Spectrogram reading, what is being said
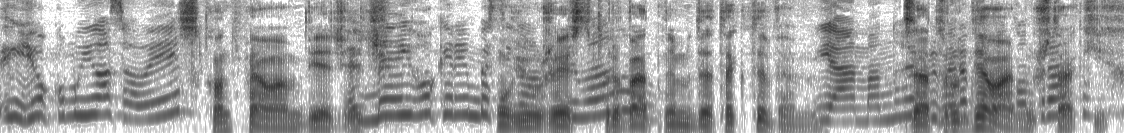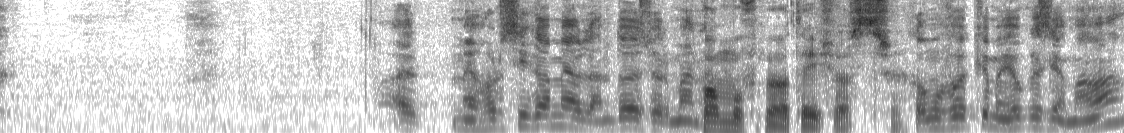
¿Y? Skąd miałam wiedzieć? Mówił, że jest prywatnym detektywem. Además no Zatrudniałam już takich. A ver, mejor sígame hablando de su hermana. Pomówmy o tej siostrze. ¿Cómo fue que me dijo que se llamaba?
